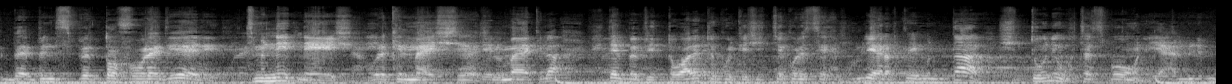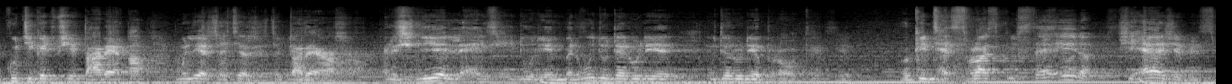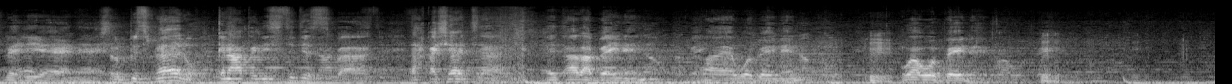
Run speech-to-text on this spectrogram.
بالنسبة للطفوله ديالي تمنيت نعيشها ولكن ما عشتهاش. الماكلة حدا الباب ديال الطواليت وكل كيجي تاكل السيح ملي هربت لي من الدار شدوني واغتصبوني. يعني كنتي كتمشي بطريقة ملي رجعتي رجعتي بطريقة أخرى. رجليا اللحيت حيدوا لي المنود وداروا لي وداروا لي prothèse ولكن تحس براسك مستعيلة شي حاجة بالنسبة لي أنا ربي سبحانه كان عاطيني ستة ديال السبعات هاد راه باين هنا هو باين هنا وهو باين هنا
